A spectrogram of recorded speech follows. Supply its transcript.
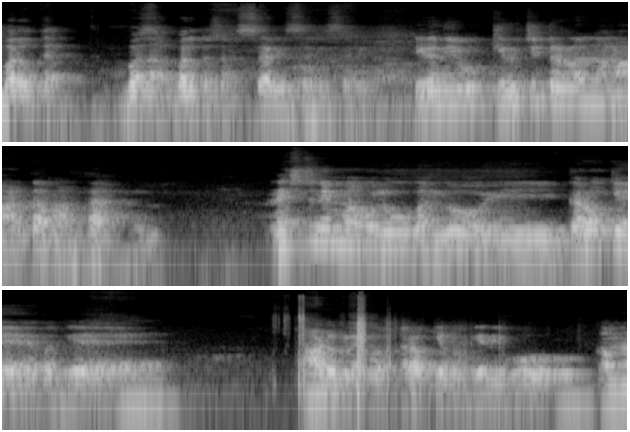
ಬರುತ್ತೆ. ಬ- ಬರುತ್ತೆ ಸರ್. ಸರಿ ಸರಿ ಸರಿ. ಈಗ ನೀವು ಕಿರುಚಿತ್ರಗಳನ್ನು ಮಾಡ್ತಾ ಮಾಡ್ತಾ ನೆಕ್ಸ್ಟ್ ನಿಮ್ಮ ಒಲವು ಬಂದು ಈ ಕರೋಕೆ ಬಗ್ಗೆ ಹಾಡುಗಳಿರೋ ಕರೋಕೆ ಬಗ್ಗೆ ನೀವು ಗಮನ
